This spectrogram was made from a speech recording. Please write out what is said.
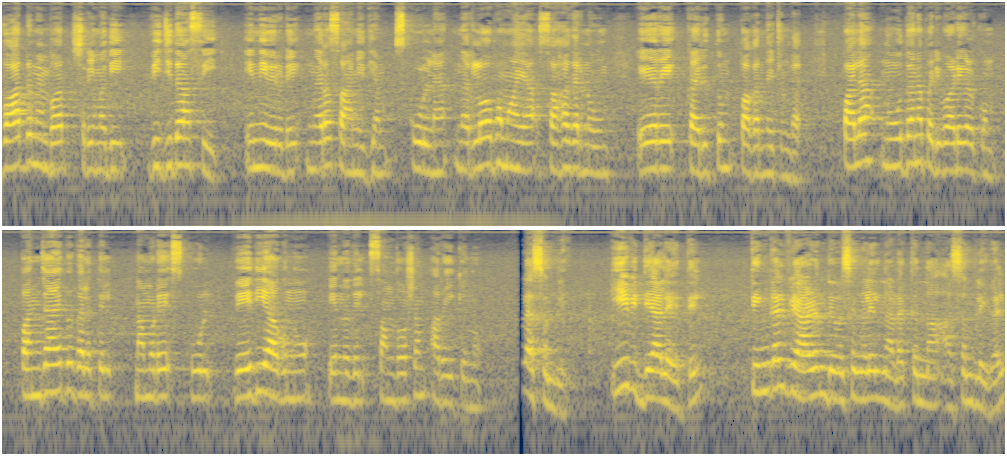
ward member Shrimati Vijitha C എന്നിവരുടെ നിറസാന്നിധ്യം സ്കൂളിന് നിർലോഭമായ സഹകരണവും ഏറെ കരുത്തും പകർന്നിട്ടുണ്ട്. പല നൂതന പരിപാടികൾക്കും പഞ്ചായത്ത് തലത്തിൽ നമ്മുടെ സ്കൂൾ വേദിയാകുന്നു എന്നതിൽ സന്തോഷം അറിയിക്കുന്നു. അസംബ്ലി. ഈ വിദ്യാലയത്തിൽ തിങ്കൾ വ്യാഴം ദിവസങ്ങളിൽ നടക്കുന്ന അസംബ്ലികൾ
